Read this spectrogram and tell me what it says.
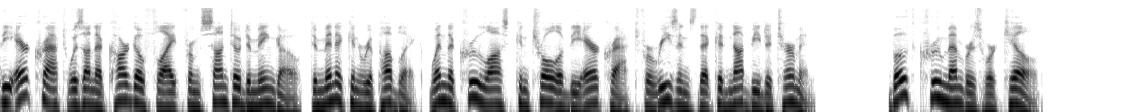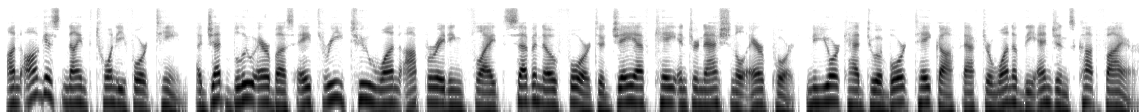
The aircraft was on a cargo flight from Santo Domingo, Dominican Republic, when the crew lost control of the aircraft for reasons that could not be determined. Both crew members were killed. On August 9, 2014, a JetBlue Airbus A321 operating Flight 704 to JFK International Airport, New York had to abort takeoff after one of the engines caught fire.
